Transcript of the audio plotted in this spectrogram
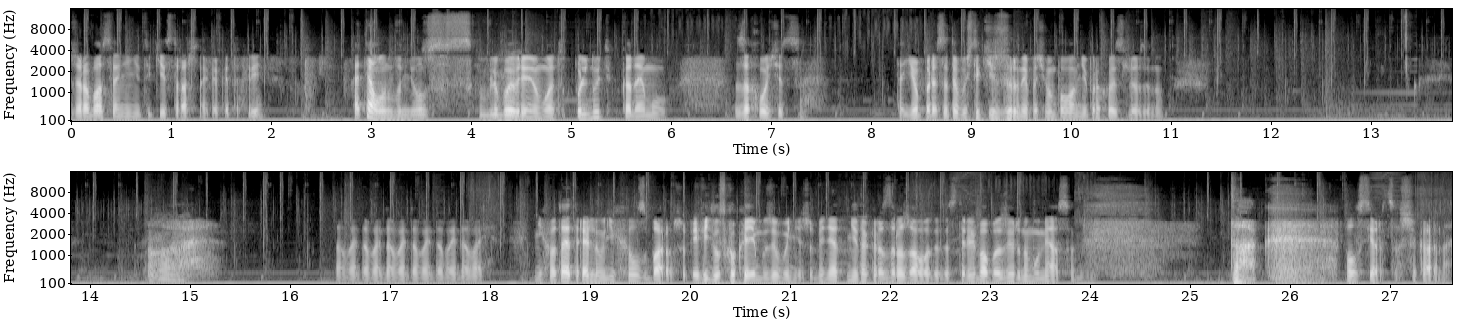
Жарабасы, они не такие страшные, как эта хрень. Хотя он, он в любое время может пульнуть, когда ему захочется. Да ёпрс, это вы же такие жирные, почему по вам не проходят слезы, ну? Давай, давай, давай, давай, давай, давай. Не хватает реально у них хелсбаров, чтобы я видел, сколько я им уже вынес, чтобы меня не так раздражала вот эта стрельба по жирному мясу. Так, пол сердца, шикарно.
